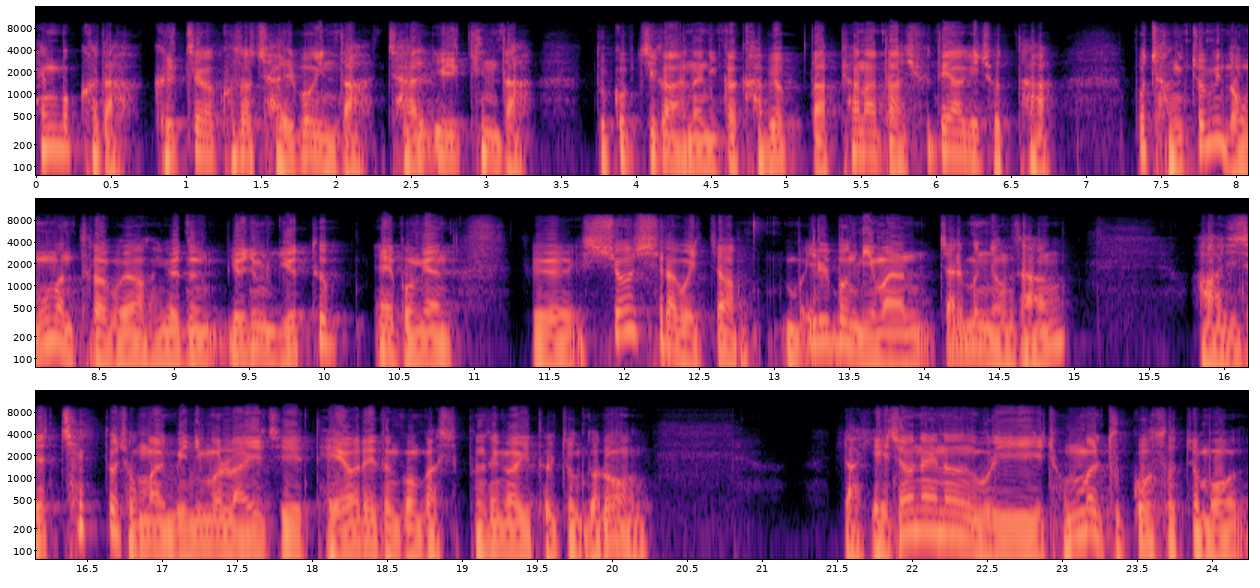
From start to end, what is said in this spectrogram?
행복하다. 글자가 커서 잘 보인다. 잘 읽힌다. 두껍지가 않으니까 가볍다. 편하다. 휴대하기 좋다. 뭐 장점이 너무 많더라고요. 요즘, 요즘 유튜브에 보면 그 숏이라고 있죠. 뭐 1분 미만 짧은 영상. 아, 이제 책도 정말 미니멀라이즈의 대열에 든 건가 싶은 생각이 들 정도로 야, 예전에는 우리 정말 두꺼웠었죠. 뭐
